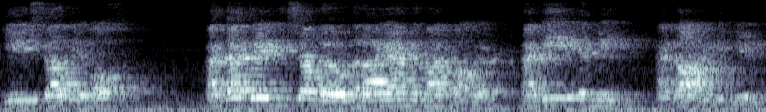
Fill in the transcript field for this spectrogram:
ye shall live also. At that day ye shall know that I am in my Father, and ye in me, and I in you.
